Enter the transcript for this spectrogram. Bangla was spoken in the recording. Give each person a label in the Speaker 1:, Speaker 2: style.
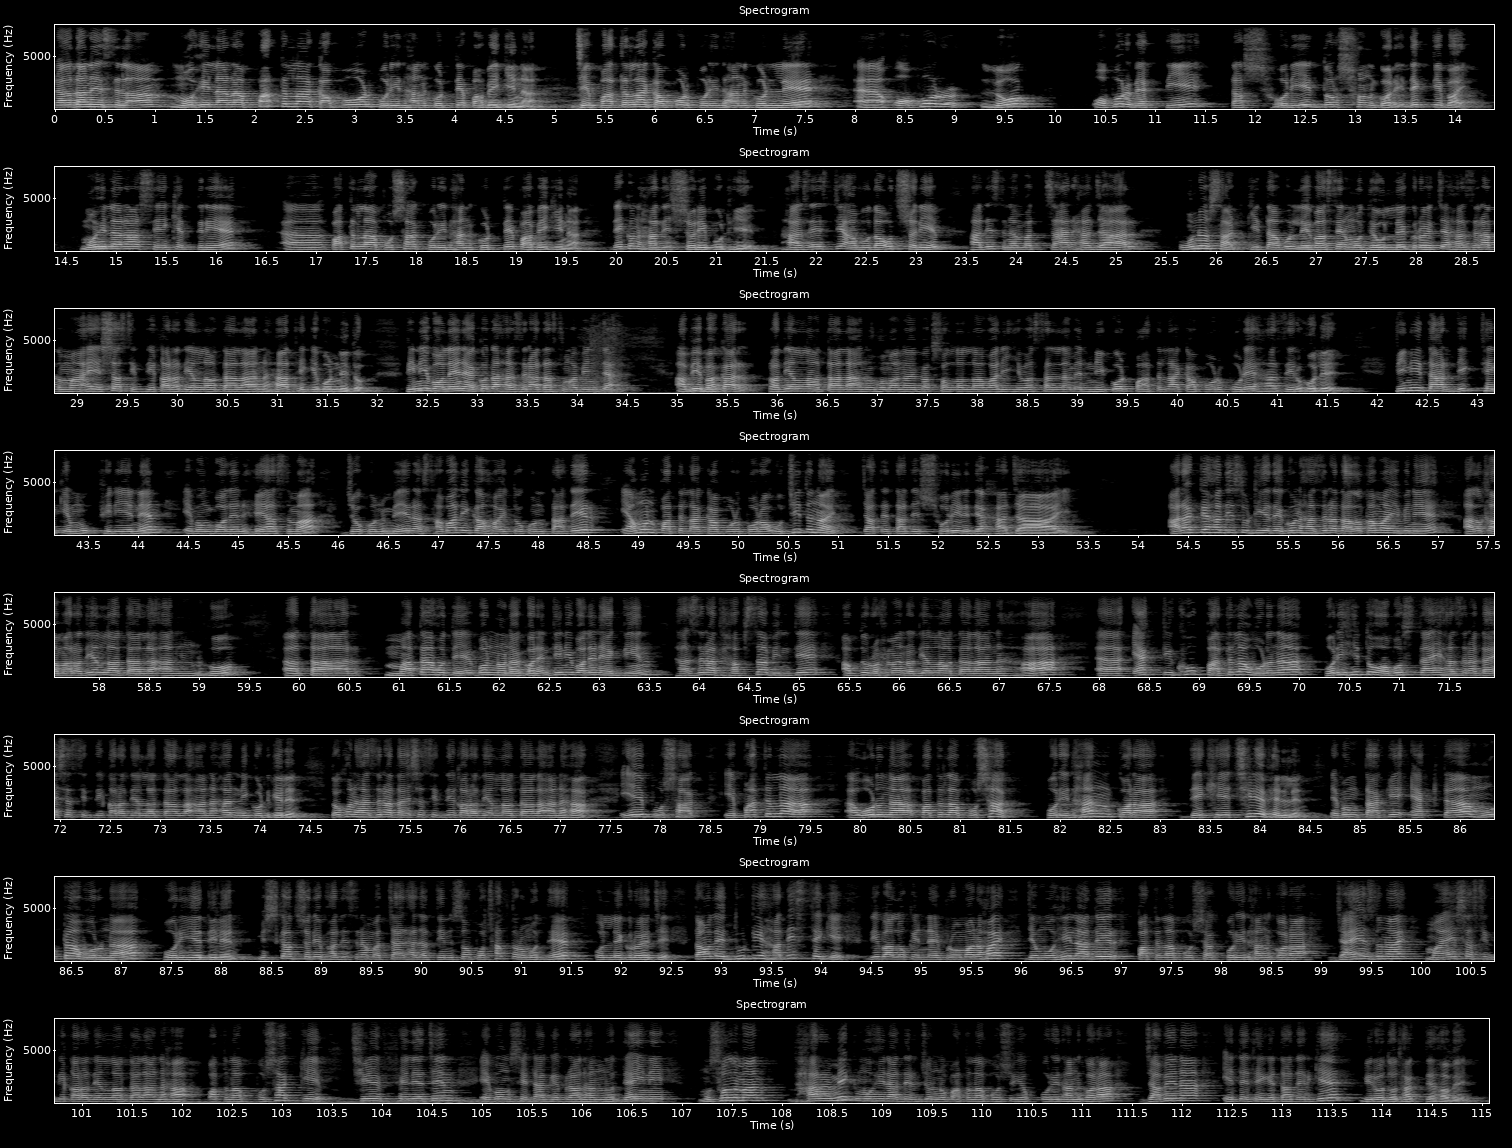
Speaker 1: রাদান ইসলাম, মহিলারা পাতলা কাপড় পরিধান করতে পাবে কিনা? যে পাতলা কাপড় পরিধান করলে অপর লোক, অপর ব্যক্তি তার শরীর দর্শন করে, দেখতে পায়। মহিলারা সেই ক্ষেত্রে পাতলা পোশাক পরিধান করতে পাবে কিনা? দেখুন হাদিস শরীফ উঠিয়ে। হাদিসটি আবু দাউদ শরীফ, হাদিস নাম্বার চার হাজার উনষাট কিতাবুল লেবাসের মধ্যে উল্লেখ রয়েছে হাজরাত মা এশা সিদ্দিকা রাদিয়াল্লাহ তাআলা আনহা থেকে বর্ণিত। তিনি বলেন, একদা হাজরাত আসমা বিনতে আবি বাকার রাদিয়াল্লাহ তাআলা আনহুমা নয়বাক সাল্লাল্লাহু আলাইহি ওয়াসাল্লামের নিকট পাতলা কাপড় পরে হাজির হলে। তিনি তার দিক থেকে মুখ ফিরিয়ে নেন এবং বলেন, হে আসমা, যখন মেয়েরা সাবালিকা হয় তখন তাদের এমন পাতলা কাপড় পরা উচিত নয় যাতে তাদের শরীর দেখা যায়। আর একটা হাদিস উঠিয়ে দেখুন হাজরাত আলকামা ইবনে আলকামা রদিয়াল্লাহ তাআলা আনহু তার মাতা হতে বর্ণনা করেন। তিনি বলেন, একদিন হাজরাত হাফসা বিনতে আব্দুর রহমান রদিয়াল্লাহ তাআলা আনহা একটি খুব পাতলা ওড়না পরিহিত অবস্থায় হজরত আয়েশা সিদ্দিকা রদিয়াল্লাহ তাআলা আনহার নিকট গেলেন। তখন হজরত আয়েশা সিদ্দিকা রদিয়াল্লাহ তাআলা আনহা, এ পোশাক, এ পাতলা ওড়না, পাতলা পোশাক পরিধান করা দেখে ছিঁড়ে ফেললেন এবং তাকে একটা মোটা ওড়না পরিয়ে দিলেন। মিসকাত শরীফ হাদিস নাম্বার চার হাজার তিনশো পঁচাত্তর মধ্যে উল্লেখ রয়েছে। তাহলে দুটি হাদিস থেকে দিবালোকের ন্যায় প্রমাণ হয় যে মহিলাদের পাতলা পোশাক পরিধান করা জায়েজ নয়। মায়েশা সিদ্দিকা রাদিয়াল্লাহু তাআলা আনহা পাতলা পোশাককে ছিঁড়ে ফেলেছেন এবং সেটাকে প্রাধান্য দেয়নি। মুসলমান ধার্মিক মহিলাদের জন্য পাতলা পোশাক পরিধান করা যাবে না। এতে থেকে তাদেরকে বিরত থাকতে হবে।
